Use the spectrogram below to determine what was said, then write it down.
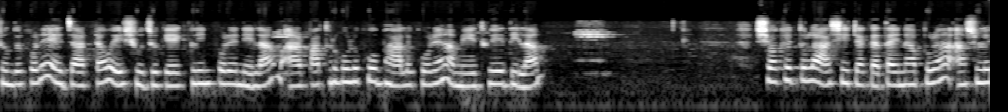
সুন্দর করে এই জারটাও এই সুযোগে ক্লিন করে নিলাম। আর পাথরগুলো খুব ভালো করে আমি ধুয়ে দিলাম। শখের তোলা আশি টাকা, তাই না পুরা? আসলে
